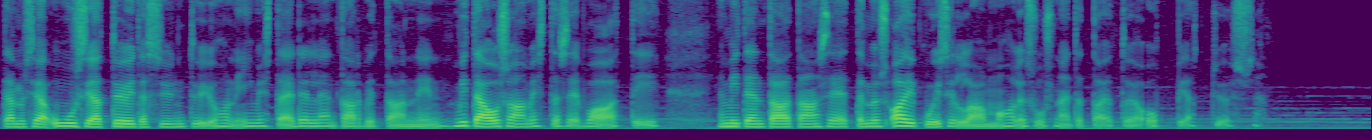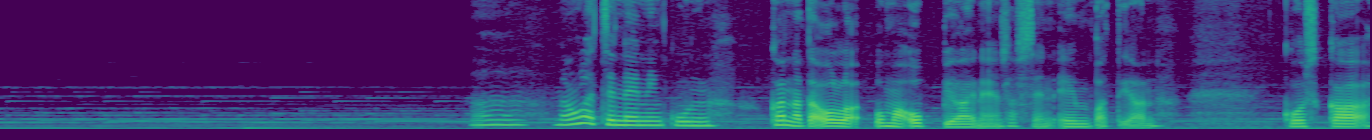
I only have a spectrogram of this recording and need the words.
tämmöisiä uusia töitä syntyy, johon ihmistä edelleen tarvitaan, niin mitä osaamista se vaatii ja miten taataan se, että myös aikuisilla on mahdollisuus näitä taitoja oppia työssä. Mä luulen, että sen ei niin kuin kannata olla oma oppiaineensa sen empatian, koska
